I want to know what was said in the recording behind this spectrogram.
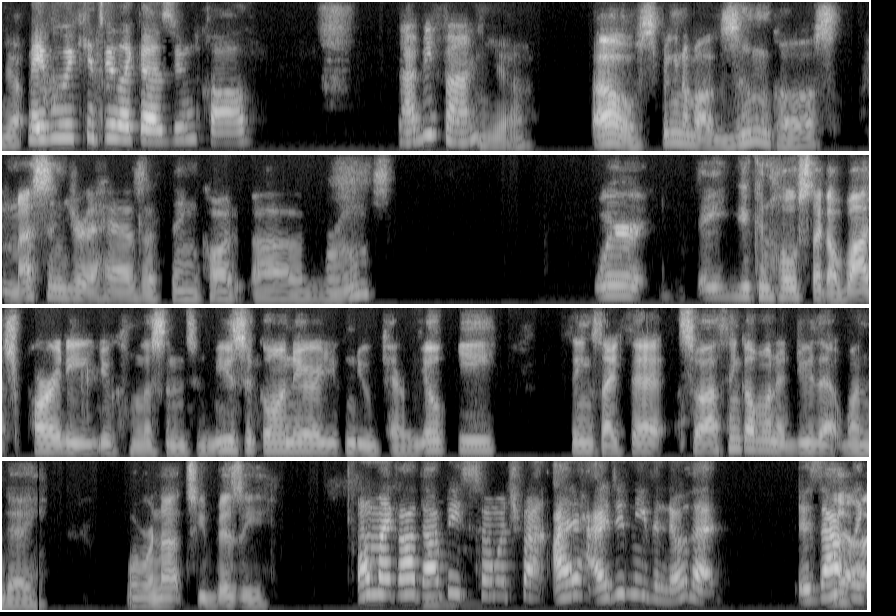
Yep. Maybe we could do like a Zoom call. That'd be fun. Yeah. Oh, speaking about Zoom calls, Messenger has a thing called uh, Rooms, where they, you can host like a watch party. You can listen to music on there. You can do karaoke, things like that. So I think I want to do that one day when we're not too busy. Oh my god, that'd be so much fun. I I didn't even know that. Is that Yeah, like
